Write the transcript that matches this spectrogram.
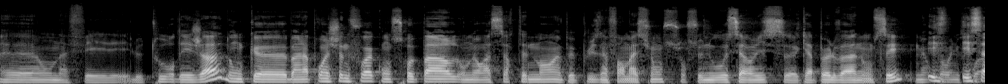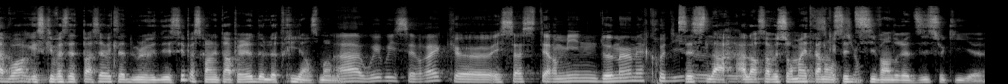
Euh, on a fait le tour déjà, donc euh, ben, la prochaine fois qu'on se reparle, on aura certainement un peu plus d'informations sur ce nouveau service euh, qu'Apple va annoncer. Mais Et, encore une et fois, savoir euh, qu'est-ce qui va s'être passé avec la WDC parce qu'on est en période de loterie en ce moment. Ah oui, oui, c'est vrai que et ça se termine demain, mercredi. C'est cela. Alors, ça va sûrement être annoncé d'ici vendredi, ceux qui, euh,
